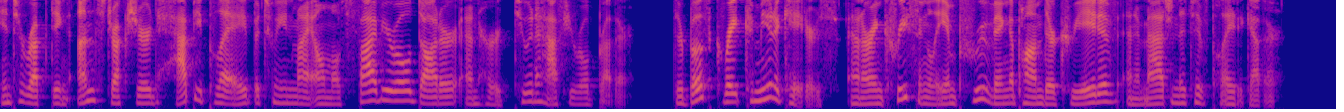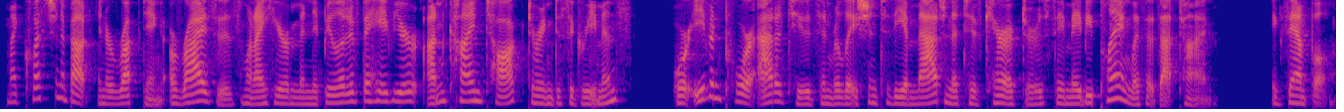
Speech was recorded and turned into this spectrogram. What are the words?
interrupting unstructured, happy play between my almost five year old daughter and her two and a half year old brother. They're both great communicators and are increasingly improving upon their creative and imaginative play together. My question about interrupting arises when I hear manipulative behavior, unkind talk during disagreements, or even poor attitudes in relation to the imaginative characters they may be playing with at that time. Example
